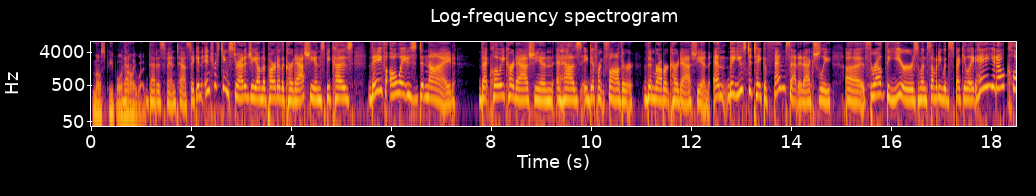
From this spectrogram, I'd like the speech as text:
most people in That- Hollywood. That is fantastic. An interesting strategy on the part of the Kardashians because they've always denied that Khloe Kardashian has a different father than Robert Kardashian. And they used to take offense at it actually uh, throughout the years when somebody would speculate, hey, you know, Khloe,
